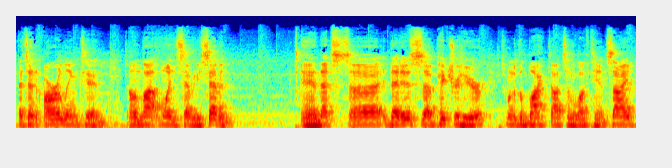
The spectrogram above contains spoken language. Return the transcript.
That's an Arlington on lot 177. And that's uh, that is a picture here. It's one of the black dots on the left-hand side.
